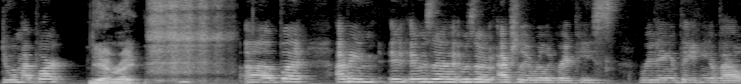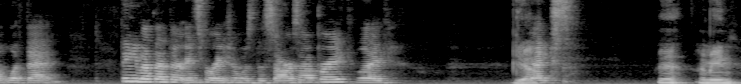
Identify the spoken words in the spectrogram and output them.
doing my part. Yeah. Right. Uh, but I mean, it, it was a it was a actually a really great piece. Reading and thinking about what that, thinking about that their inspiration was the SARS outbreak. Like, Yeah. yikes. Yeah. I mean,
